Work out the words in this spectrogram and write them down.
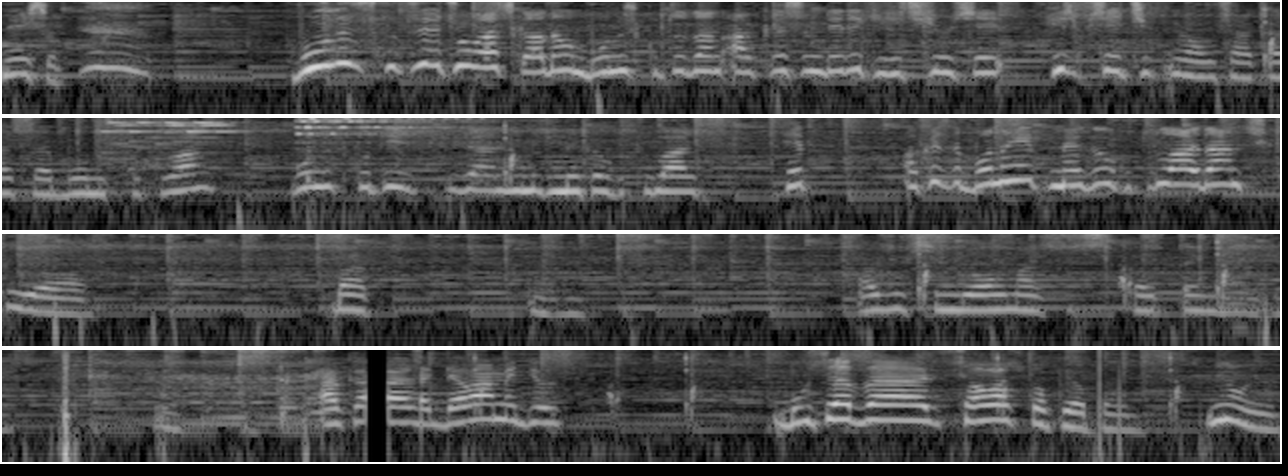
Neyse. Bonus kutuya çok az kaldı ama bonus kutudan arkadaşım dedi ki hiç kimse hiçbir şey çıkmıyormuş arkadaşlar bonus kutudan. Bonus kutu güzelliğimiz mega kutular hep arkadaşlar bana hep mega kutulardan çıkıyor. Bak. Azıcık şimdi olmaz. Kayıttayım. Arkadaşlar devam ediyoruz. Bu sefer savaş topu yapalım. Ne oyun?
